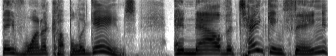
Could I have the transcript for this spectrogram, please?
they've won a couple of games. And now the tanking thing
